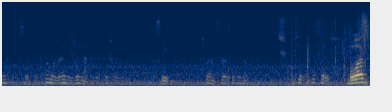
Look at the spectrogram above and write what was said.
можете представить. А потом уже жена, когда пришла, последняя. Еще он остался одинок. Все потрясающе. Боаз.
